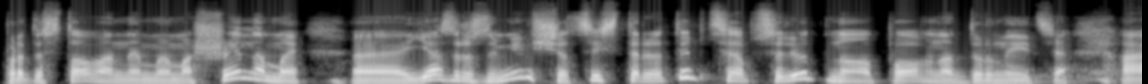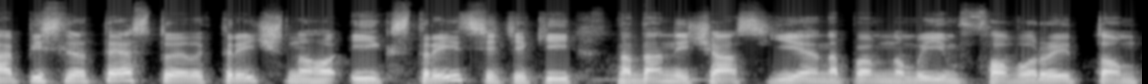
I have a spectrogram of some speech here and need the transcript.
протестованими машинами, е, я зрозумів, що цей стереотип це абсолютно повна дурниця. А після тесту електричного X30, який на даний час є, напевно, моїм фаворитом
